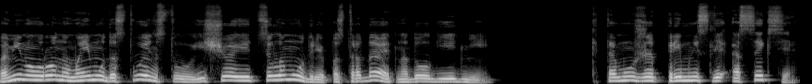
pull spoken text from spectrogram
Помимо урона моему достоинству, еще и целомудрие пострадает на долгие дни. К тому же при мысли о сексе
